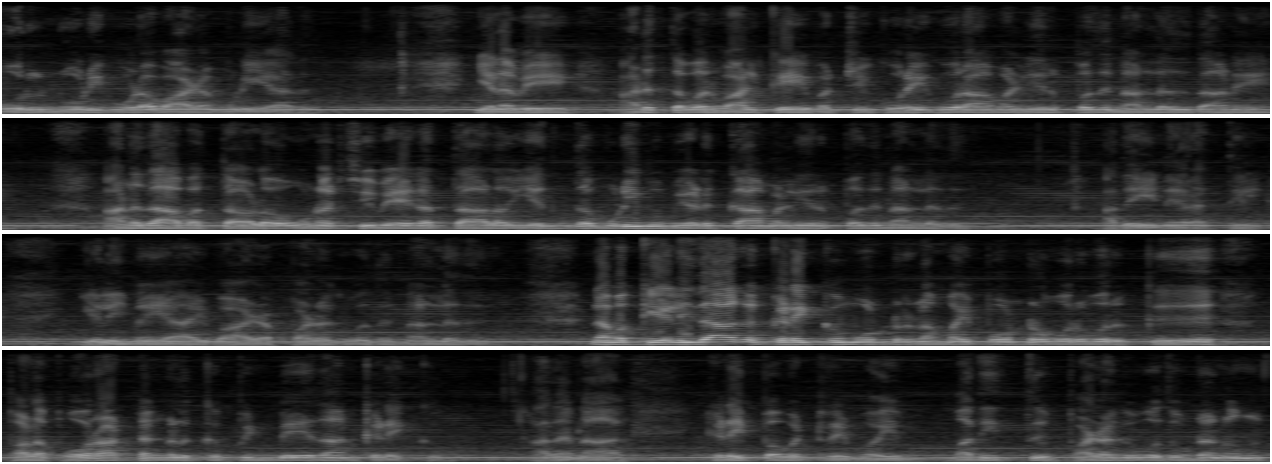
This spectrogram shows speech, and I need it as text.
ஒரு நொடி கூட வாழ முடியாது. எனவே அடுத்தவர் வாழ்க்கையை பற்றி குறை கூறாமல் இருப்பது நல்லதுதானே? அனுதாபத்தாலோ உணர்ச்சி வேகத்தாலோ எந்த முடிவும் எடுக்காமல் இருப்பது நல்லது. அதே நேரத்தில் எளிமையாய் வாழ பழகுவது நல்லது. நமக்கு எளிதாக கிடைக்கும் ஒன்று நம்மை போன்ற ஒருவருக்கு பல போராட்டங்களுக்கு பின்பே தான் கிடைக்கும். அதனால் கிடைப்பவற்றை மை- மதித்து பழகுவதுடனும்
